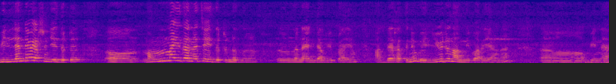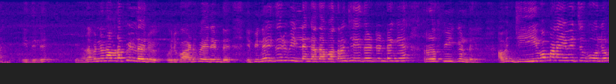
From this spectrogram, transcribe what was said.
വില്ലന്റെ വേഷം ചെയ്തിട്ട് നന്നായി തന്നെ ചെയ്തിട്ടുണ്ടെന്ന് എന്നാണ് എന്റെ അഭിപ്രായം. അദ്ദേഹത്തിന് വലിയൊരു നന്ദി പറയാണ്. പിന്നെ ഇതിൽ പിന്നെ പിന്നെ നമ്മുടെ പിള്ളേർ ഒരുപാട് പേരുണ്ട്. പിന്നെ ഇതൊരു വില്ലൻ കഥാപാത്രം ചെയ്തിട്ടുണ്ടെങ്കിൽ റഫീഖ് ഉണ്ട് അവൻ ജീവൻ പണയം വെച്ച് പോലും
